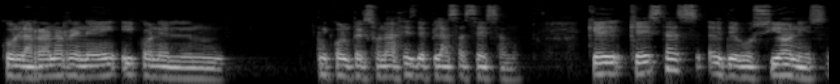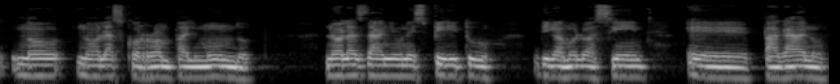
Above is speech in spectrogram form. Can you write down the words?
con la rana René y con el con personajes de Plaza Sésamo. Que, que estas eh, devociones no, no las corrompa el mundo, no las dañe un espíritu, digámoslo así, eh, pagano,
